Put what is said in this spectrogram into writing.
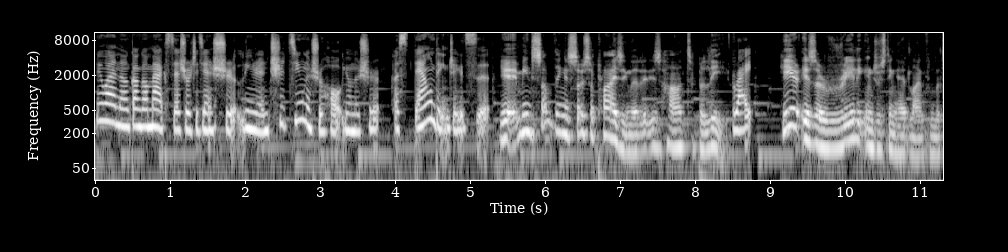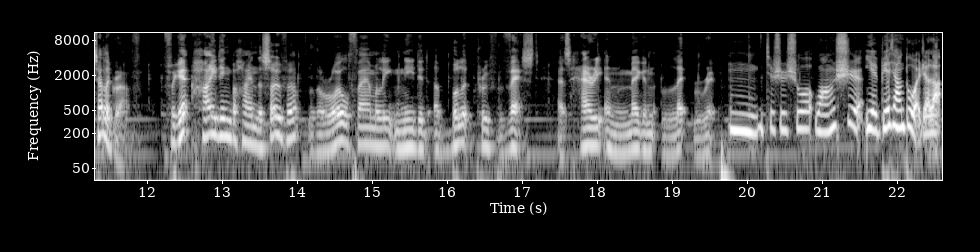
另外呢，刚刚 Max 在说这件事令人吃惊的时候，用的是 astounding 这个词。Yeah, it means something is so surprising that it is hard to believe. Right. Here is a really interesting headline from the Telegraph. Forget hiding behind the sofa, the royal family needed a bulletproof vest as Harry and Meghan let rip. 嗯，就是说王室也别想躲着了。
